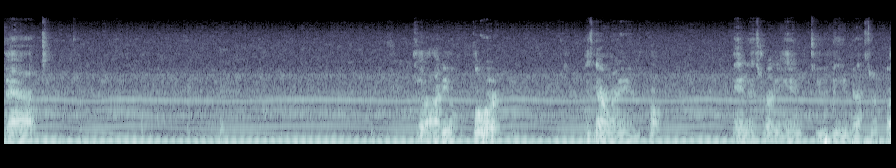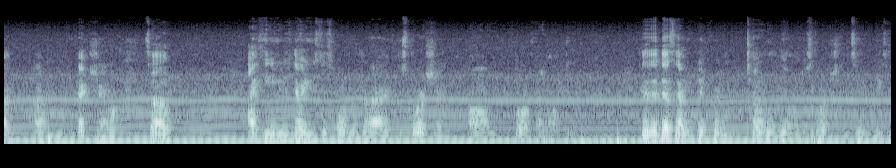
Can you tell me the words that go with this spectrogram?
that the audio for Thor is now running into Kong. And it's running into the Master Effect, um, Effects channel. So I can use now use this overdrive distortion on Thor if I want to. Because it does have a different tone than the other distortions in Reason.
